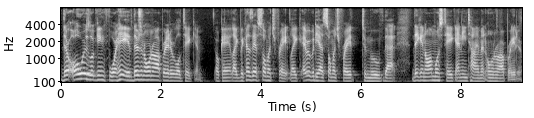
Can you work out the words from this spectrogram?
they're always looking for, hey, if there's an owner operator, we'll take him okay? Like because they have so much freight, like everybody has so much freight to move that they can almost take any time an owner operator.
